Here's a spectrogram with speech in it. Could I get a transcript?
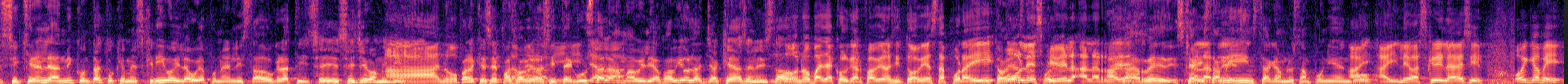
si quieren le dan mi contacto que me escriba y la voy a poner en listado gratis, se, se lleva mi libro. Ah, no, Para que sepas, Fabiola, si te gusta la amabilidad, Fabiola, ya quedas en el listado. No nos vaya a colgar Fabiola si todavía está por ahí o le por- escriben a las redes. A las redes, que ahí está mi redes. Instagram, lo están poniendo. Ahí, ahí le va a escribir, le va a decir, óigame,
